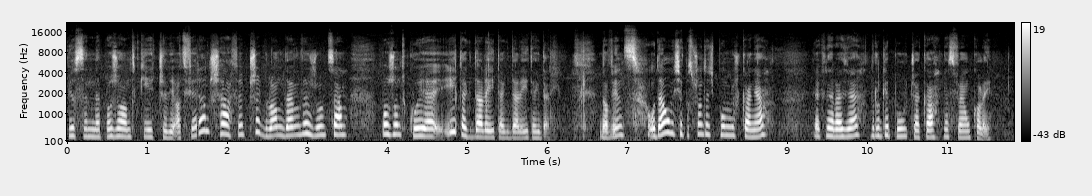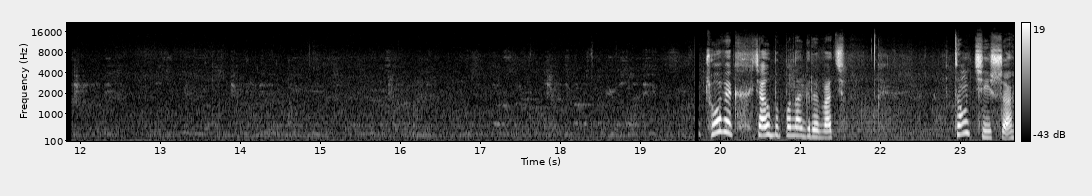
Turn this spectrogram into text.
wiosenne porządki, czyli otwieram szafy, przeglądam, wyrzucam, porządkuję i tak dalej, i tak dalej, i tak dalej. No więc udało mi się posprzątać pół mieszkania. Jak na razie drugie pół czeka na swoją kolej. Człowiek chciałby ponagrywać tą ciszę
